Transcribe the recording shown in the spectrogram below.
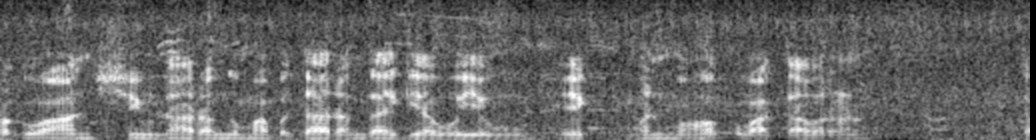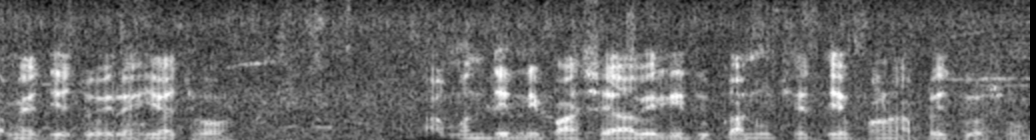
ભગવાન શિવના રંગમાં બધા રંગાઈ ગયા હોય એવું એક મનમોહક વાતાવરણ તમે જે જોઈ રહ્યા છો. આ મંદિરની પાસે આવેલી દુકાનો છે તે પણ આપણે જોશું.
